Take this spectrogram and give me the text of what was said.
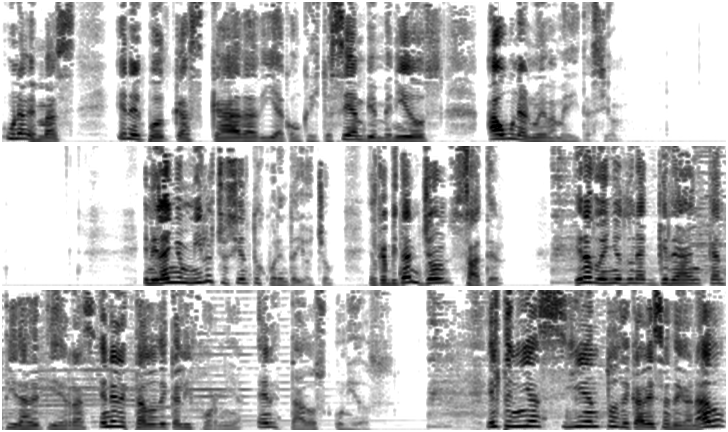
una vez más en el podcast Cada día con Cristo. Sean bienvenidos a una nueva meditación. En el año 1848, el capitán John Sutter era dueño de una gran cantidad de tierras en el estado de California, en Estados Unidos. Él tenía cientos de cabezas de ganado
